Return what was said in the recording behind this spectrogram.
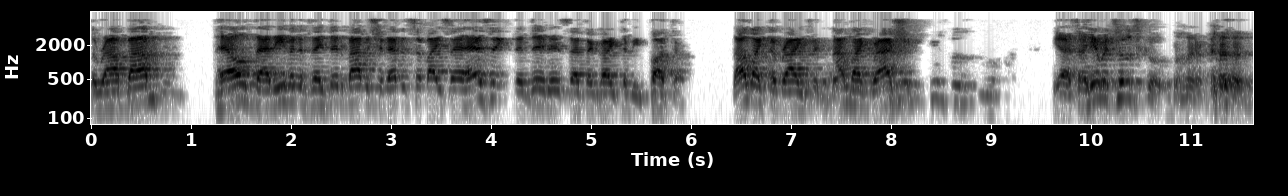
The Rambam held that even if they did Babish and Evan Maisa Hesek, the din is that they're going to be putter. Not like the Raifin, not like Rashi. Yeah, so here it's coup.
